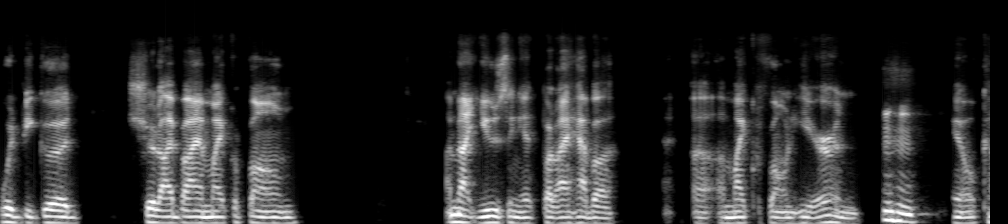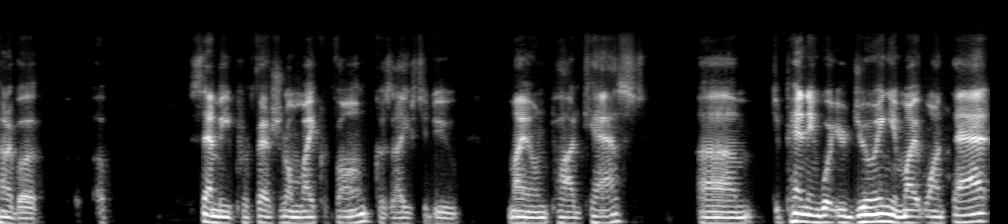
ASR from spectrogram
would be good. Should I buy a microphone? I'm not using it, but I have a a, a microphone here, and Mhm. you know, kind of a, a semi-professional microphone because I used to do my own podcast. Um, depending what you're doing, you might want that.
